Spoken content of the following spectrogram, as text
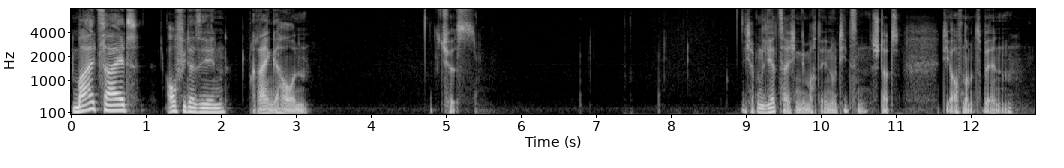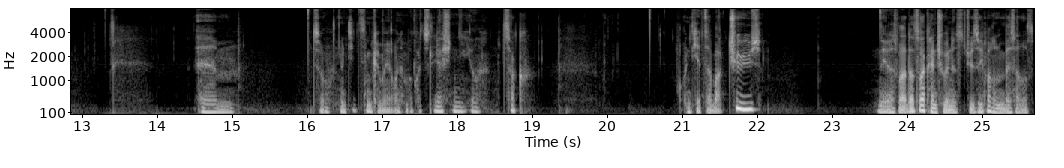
Mahlzeit, auf Wiedersehen, reingehauen. Tschüss. Ich habe ein Leerzeichen gemacht in den Notizen, statt die Aufnahme zu beenden. Ähm, so, Notizen können wir ja auch noch mal kurz löschen hier. Zack. Und jetzt aber Tschüss. Nee, das war, das war kein schönes Tschüss. Ich mache ein besseres.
